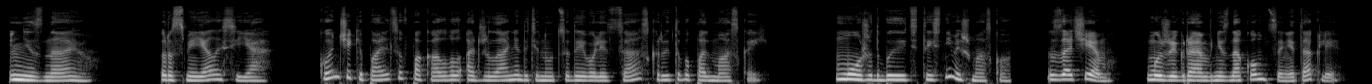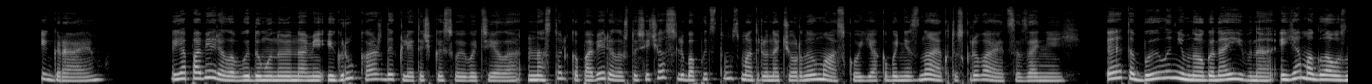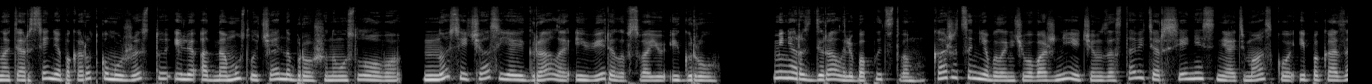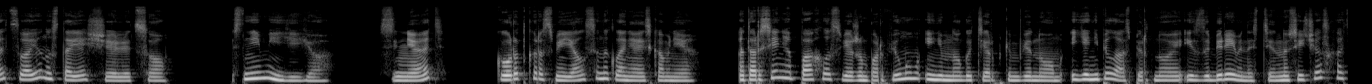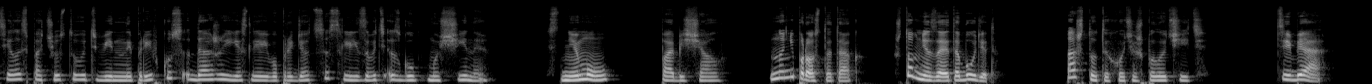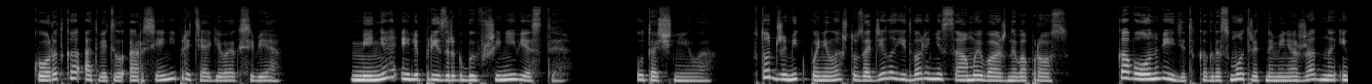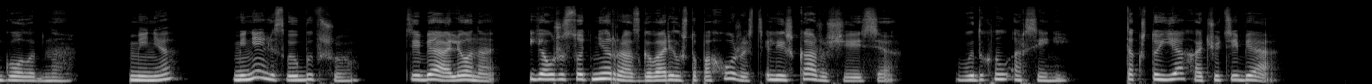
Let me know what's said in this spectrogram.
«Не знаю», – рассмеялась я. Кончики пальцев покалывал от желания дотянуться до его лица, скрытого под маской. «Может быть, ты снимешь маску?» «Зачем? Мы же играем в незнакомца, не так ли?» «Играем», я поверила в выдуманную нами игру каждой клеточкой своего тела. Настолько поверила, что сейчас с любопытством смотрю на черную маску, якобы не зная, кто скрывается за ней. Это было немного наивно, и я могла узнать Арсения по короткому жесту или одному случайно брошенному слову. Но сейчас я играла и верила в свою игру. Меня раздирало любопытством. Кажется, не было ничего важнее, чем заставить Арсения снять маску и показать свое настоящее лицо. «Сними ее». «Снять?» Коротко рассмеялся, наклоняясь ко мне. От Арсения пахло свежим парфюмом и немного терпким вином, и я не пила спиртное из-за беременности, но сейчас хотелось почувствовать винный привкус, даже если его придется слизывать с губ мужчины. «Сниму», – пообещал. «Но не просто так. Что мне за это будет?» «А что ты хочешь получить?» «Тебя», – коротко ответил Арсений, притягивая к себе. «Меня или призрак бывшей невесты?» – уточнила. В тот же миг поняла, что задела едва ли не самый важный вопрос. Кого он видит, когда смотрит на меня жадно и голодно? Меня? Меня или свою бывшую? Тебя, Алена. Я уже сотни раз говорил, что похожесть лишь кажущаяся. Выдохнул Арсений. Так что я хочу тебя.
